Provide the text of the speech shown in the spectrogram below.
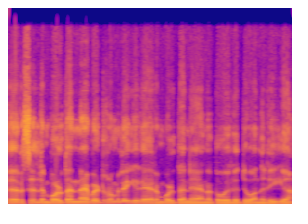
കയറി ചെല്ലുമ്പോൾ തന്നെ ബെഡ്റൂമിലേക്ക് കയറുമ്പോൾ തന്നെയാണ് ടോയ്ലറ്റ് വന്നിരിക്കുക.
